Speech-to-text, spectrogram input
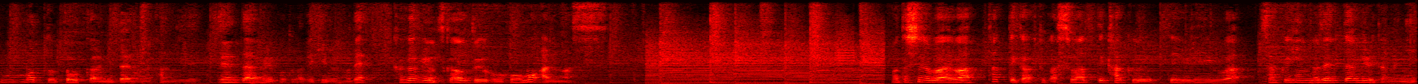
もっと遠くから見たような感じで全体を見ることができるので鏡を使うという方法もあります。私の場合は立って書くとか座って書くっていう理由は作品の全体を見るために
